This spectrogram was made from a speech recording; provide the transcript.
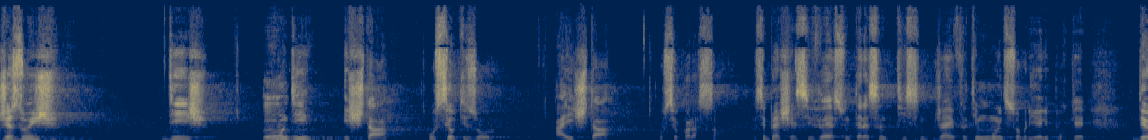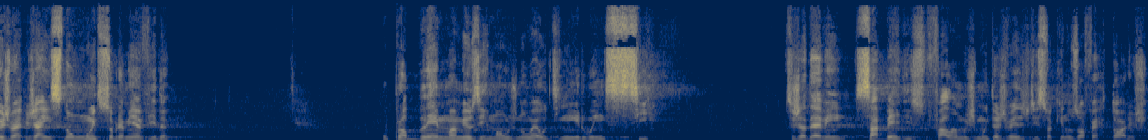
Jesus diz: Onde está o seu tesouro? Aí está o seu coração. Eu sempre achei esse verso interessantíssimo, já refleti muito sobre ele, porque Deus já ensinou muito sobre a minha vida. O problema, meus irmãos, não é o dinheiro em si. Vocês já devem saber disso. Falamos muitas vezes disso aqui nos ofertórios.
